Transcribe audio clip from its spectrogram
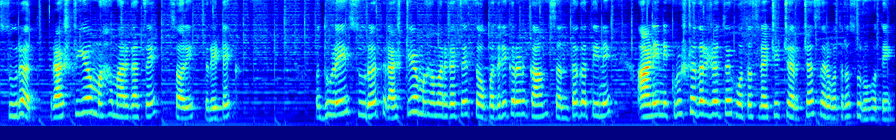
सुरत राष्ट्रीय महामार्गाचे सॉरी रिटेक धुळे सुरत राष्ट्रीय महामार्गाचे चौपदरीकरण काम संत गतीने आणि निकृष्ट दर्जाचे होत असल्याची चर्चा सर्वत्र सुरू होते.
